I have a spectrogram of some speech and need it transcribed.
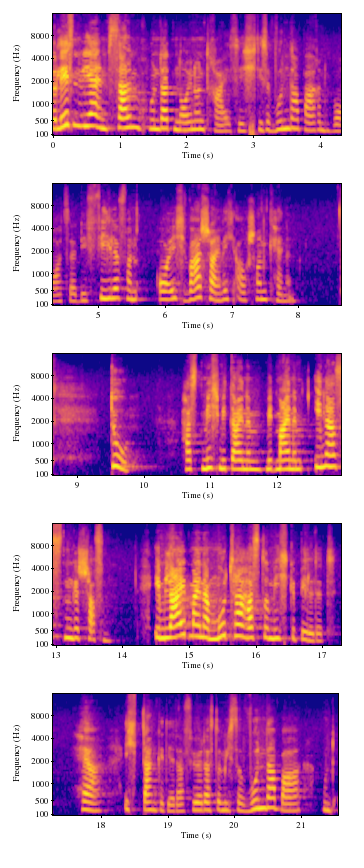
So lesen wir in Psalm 139 diese wunderbaren Worte, die viele von euch wahrscheinlich auch schon kennen. Du hast mich mit, deinem, mit meinem Innersten geschaffen. Im Leib meiner Mutter hast du mich gebildet. Herr, ich danke dir dafür, dass du mich so wunderbar und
